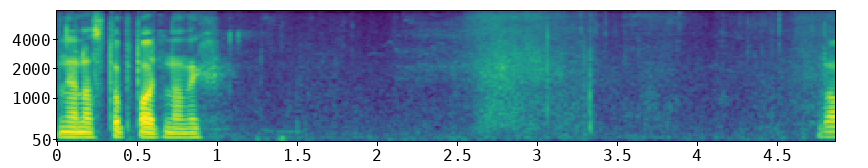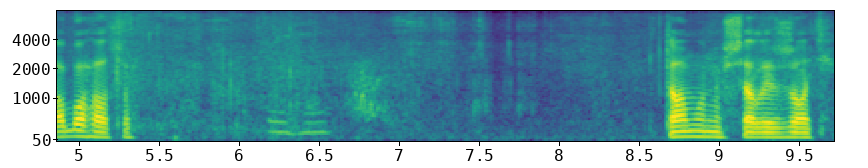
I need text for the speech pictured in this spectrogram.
не настоптати на них. Да, багато. Там воно ще лежать.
